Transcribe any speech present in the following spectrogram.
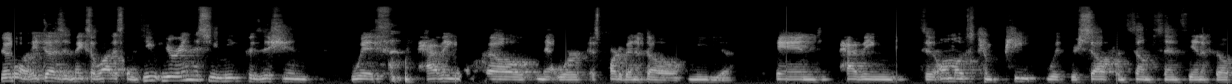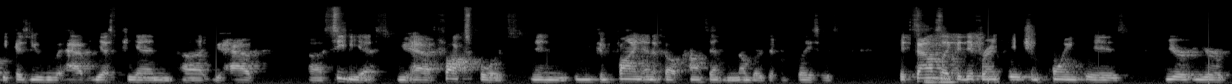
No, no, it does. It makes a lot of sense. You, you're in this unique position with having NFL Network as part of NFL media and having to almost compete with yourself in some sense, the NFL, because you have ESPN, uh, you have uh, CBS, you have Fox Sports, and you can find NFL content in a number of different places. it sounds mm-hmm. like the differentiation point is you're you're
